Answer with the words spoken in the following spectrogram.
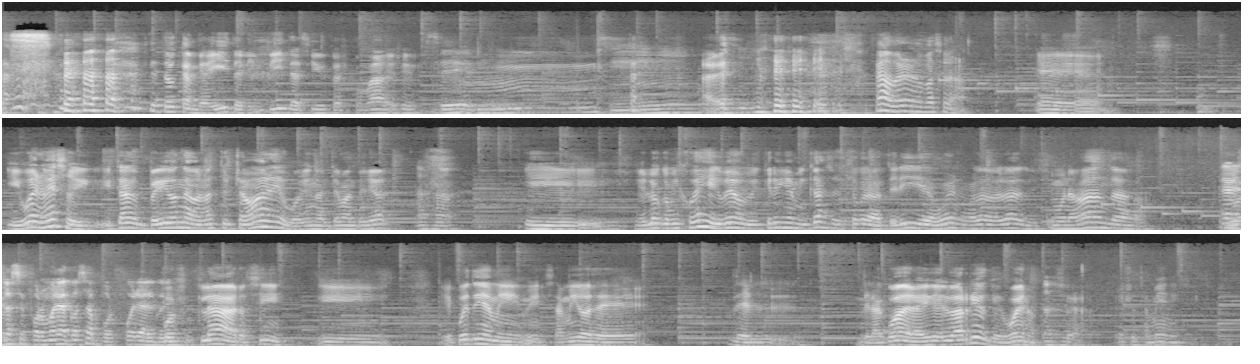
Todo cambiadito, limpito, así, perfumado. Sí. mm. Mm. A ver. No, pero no pasó nada. Eh, y bueno, eso, y, y estaba pegué onda con estos chabones, volviendo al tema anterior. Ajá. Y el loco me dijo, eh, veo que querés ir a mi casa, yo toco la batería, bueno, bla, bla, bla, hicimos una banda. Claro, Bueno. ya se formó la cosa por fuera del Por- colegio. claro, sí. Y, y después tenía mi- mis amigos de, del, de la cuadra ahí del barrio, que bueno, Ajá. o sea, ellos también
